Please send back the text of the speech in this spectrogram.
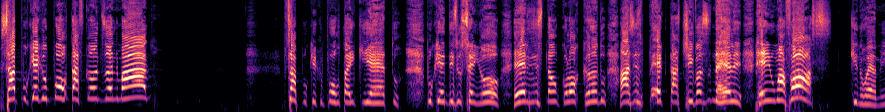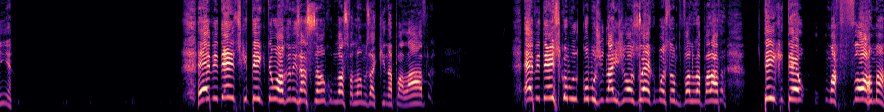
Sabe por que, que o povo está ficando desanimado? Sabe por que, que o povo está inquieto? Porque diz o Senhor, eles estão colocando as expectativas nele em uma voz que não é a minha. É evidente que tem que ter uma organização, como nós falamos aqui na palavra. É evidente, como, como lá em Josué, como nós estamos falando a palavra, tem que ter uma forma,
